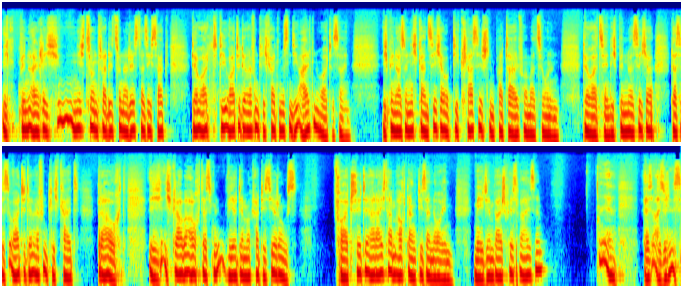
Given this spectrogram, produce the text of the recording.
Ich bin eigentlich nicht so ein Traditionalist, dass ich sage, der Ort, die Orte der Öffentlichkeit müssen die alten Orte sein. Ich bin also nicht ganz sicher, ob die klassischen Parteiformationen der Ort sind. Ich bin nur sicher, dass es Orte der Öffentlichkeit braucht. Ich, ich glaube auch, dass wir Demokratisierungsfortschritte erreicht haben, auch dank dieser neuen Medien beispielsweise. Äh, also es,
